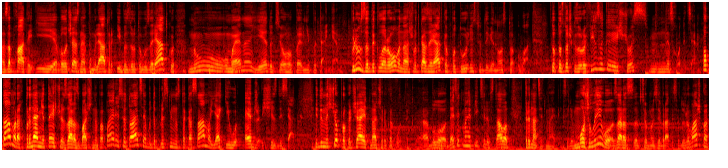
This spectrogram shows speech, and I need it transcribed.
запхати і величезний акумулятор, і бездротову зарядку, ну, у мене є до цього певні питання. Плюс задекларована швидка зарядка потужністю 90 Вт. Polat. Тобто, з точки зору фізики, щось не сходиться. По камерах, принаймні те, що я зараз бачу на папері, ситуація буде плюс-мінус така сама, як і у Edge 60. Єдине, що прокачають на ширококутник. Е, Було 10 мегапікселів, стало 13 мегапікселів. Можливо, зараз в цьому розібратися дуже важко.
